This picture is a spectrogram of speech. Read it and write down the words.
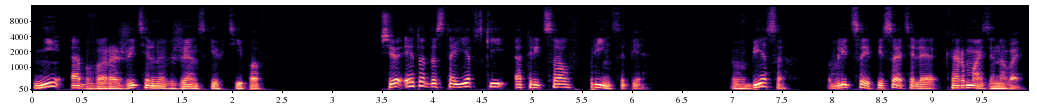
ни обворожительных женских типов. Все это Достоевский отрицал в принципе. В «Бесах», в лице писателя Кармазинова,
